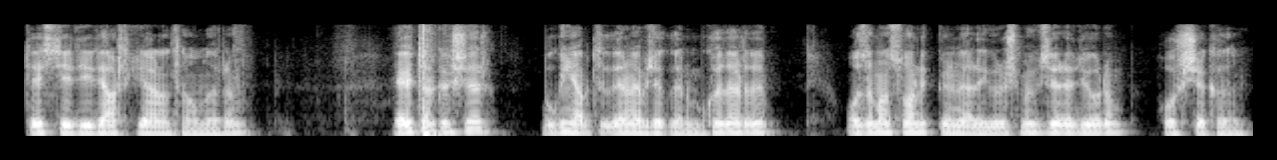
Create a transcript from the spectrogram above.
Test 7'yi de artık yarın tamamlarım. Evet arkadaşlar. Bugün yaptıklarım yapacaklarım bu kadardı. O zaman sonraki günlerde görüşmek üzere diyorum. Hoşçakalın.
